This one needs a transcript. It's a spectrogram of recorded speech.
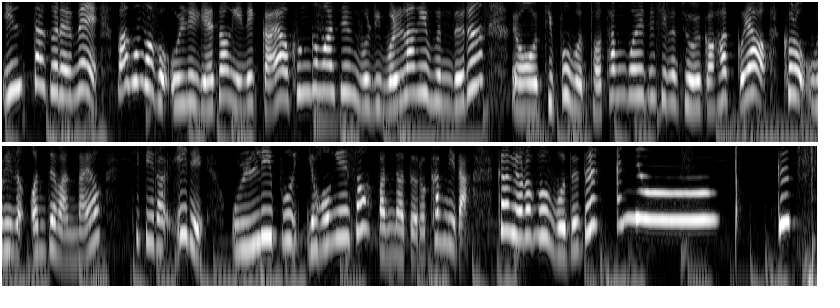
인스타그램에 마구마구 올릴 예정이니까요. 궁금하신 우리 몰랑이 분들은 어, 뒷부분 더 참고해주시면 좋을 것 같고요. 그럼 우리는 언제 만나요? 11월 1일 11일 올리브 0에서 만나도록 합니다. 그럼 여러분 모두들 안녕! 끝!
